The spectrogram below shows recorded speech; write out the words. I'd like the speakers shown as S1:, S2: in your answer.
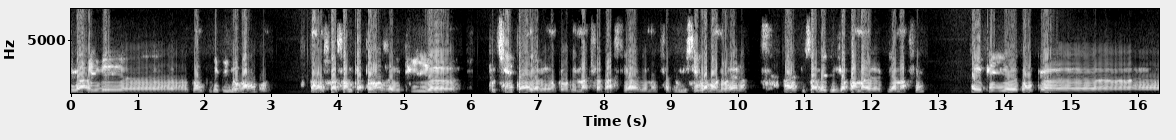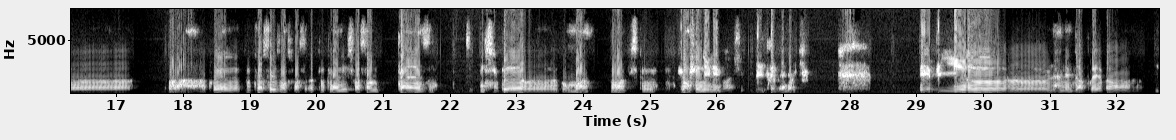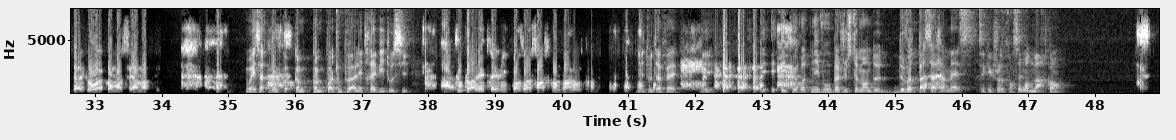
S1: Suis arrivé euh, donc début novembre, hein, 74, et puis euh, tout de suite, hein, il y avait encore des matchs à Bastia, des matchs à domicile avant Noël, hein, hein, puis ça avait déjà pas mal bien marché. Et puis euh, donc voilà, après toute la saison, toute l'année 75, c'était super pour moi, hein, puisque j'enchaînais les matchs, c'était des très bons matchs. Et puis euh, l'année d'après, ben, Hidalgo a commencé à m'appeler.
S2: Oui, ça, donc co- comme, comme quoi tout peut aller très vite aussi.
S1: Ah, tout peut aller très vite dans un sens comme dans l'autre.
S2: Oui, tout à fait. Et, et- et que retenez-vous bah, justement de, de votre passage à Metz? C'est quelque chose forcément de marquant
